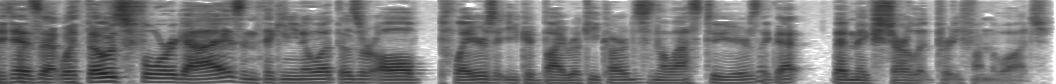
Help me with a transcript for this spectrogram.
it has uh, with those four guys and thinking, you know what, those are all players that you could buy rookie cards in the last 2 years like that. That makes Charlotte pretty fun to watch.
